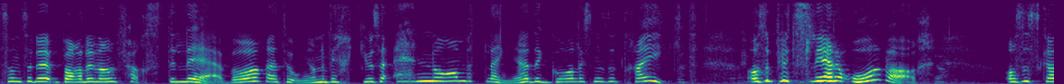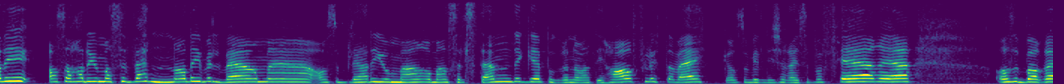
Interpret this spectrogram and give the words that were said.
sånn så det, Bare det der første leveåret til ungene virker jo så enormt lenge. Det går liksom så treigt. Og så plutselig er det over. Ja. Og så, de, og så har de jo masse venner de vil være med, og så blir de jo mer og mer selvstendige pga. at de har flytta vekk, og så vil de ikke reise på ferie. Og så bare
